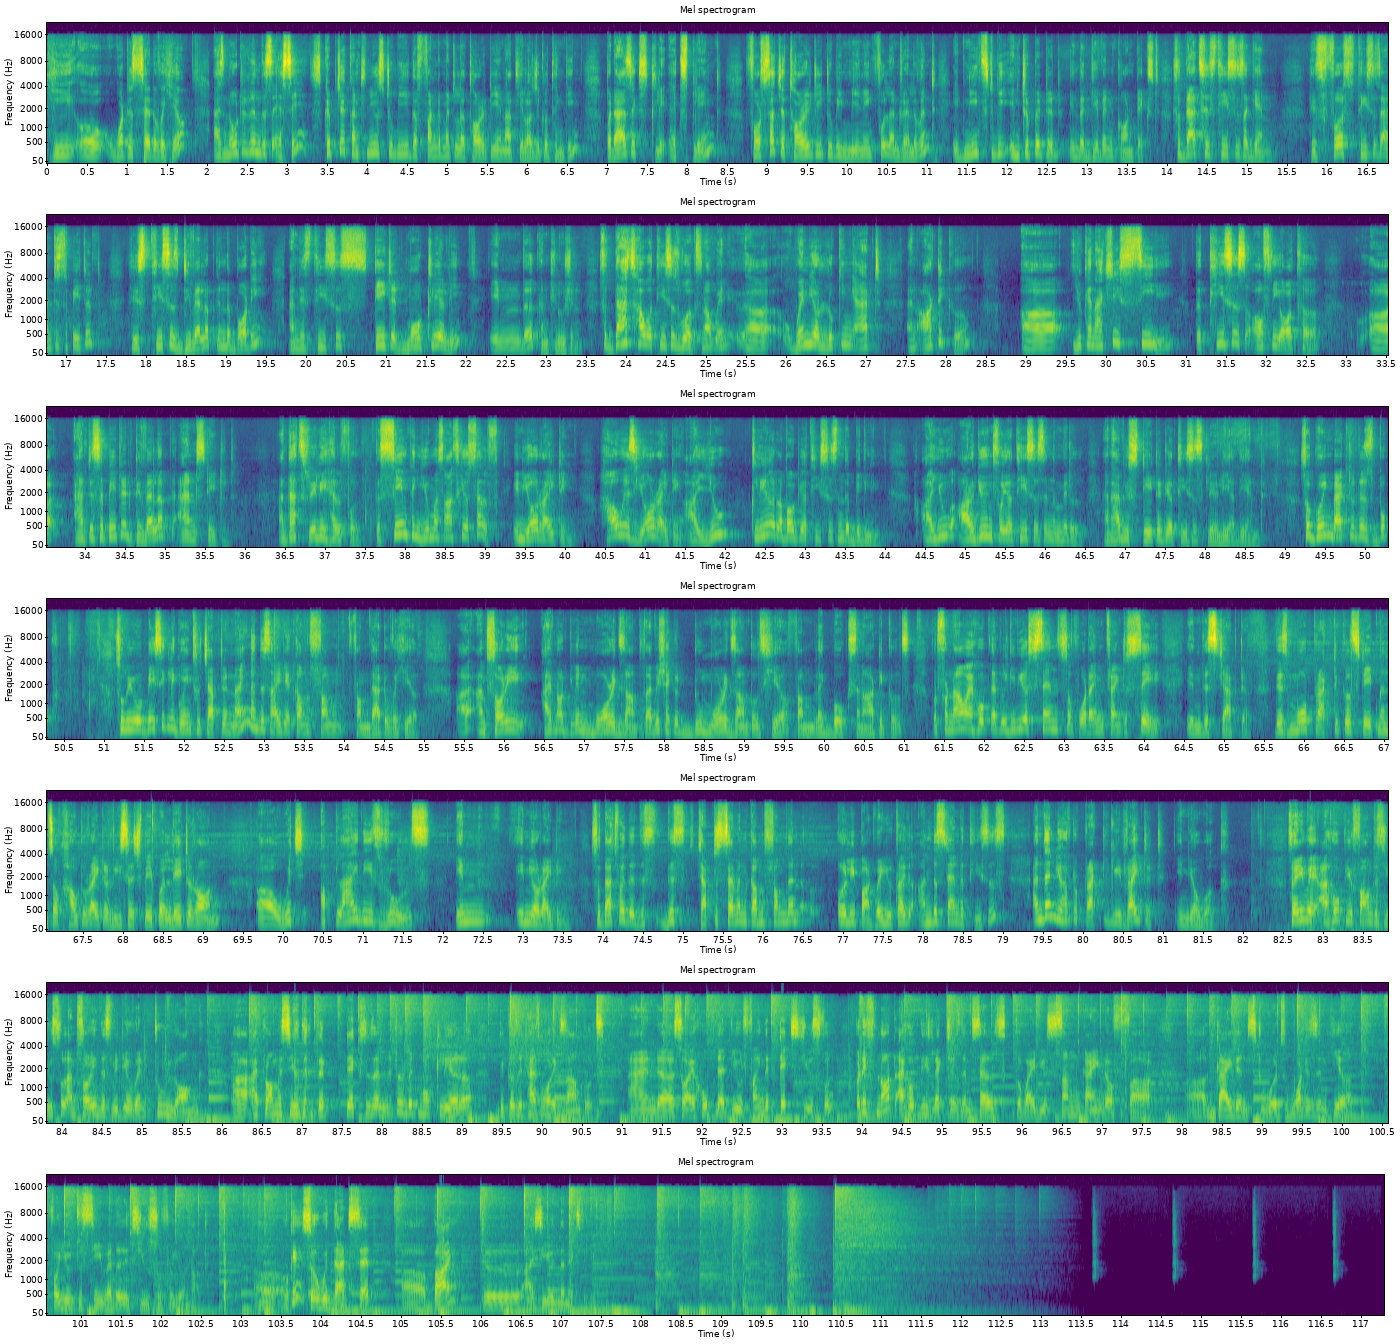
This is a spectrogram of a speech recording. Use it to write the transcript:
he, uh, what is said over here, as noted in this essay, scripture continues to be the fundamental authority in our theological thinking, but as explained, for such authority to be meaningful and relevant, it needs to be interpreted in the given context. So that's his thesis again. His first thesis anticipated, his thesis developed in the body, and his thesis stated more clearly in the conclusion. So that's how a thesis works. Now, when, uh, when you're looking at an article, uh, you can actually see the thesis of the author uh, anticipated, developed, and stated. And that's really helpful. The same thing you must ask yourself in your writing. How is your writing? Are you clear about your thesis in the beginning? Are you arguing for your thesis in the middle? And have you stated your thesis clearly at the end? So going back to this book, so we were basically going through chapter 9 and this idea comes from, from that over here. I, am sorry, I've not given more examples. I wish I could do more examples here from like books and articles. But for now, I hope that will give you a sense of what I'm trying to say in this chapter. There's more practical statements of how to write a research paper later on, uh, which apply these rules in, in your writing. So that's why the, this, this chapter 7 comes from the early part where you try to understand the thesis and then you have to practically write it in your work. So anyway, I hope you found this useful. I'm sorry this video went too long. Uh, I promise you that the text is a little bit more clearer because it has more examples. And uh, so I hope that you would find the text useful. But if not, I hope these lectures themselves provide you some kind of uh, uh guidance towards what is in here for you to see whether it's useful for you or not. Uh, okay, so with that said, uh, bye till I see you in the next video.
